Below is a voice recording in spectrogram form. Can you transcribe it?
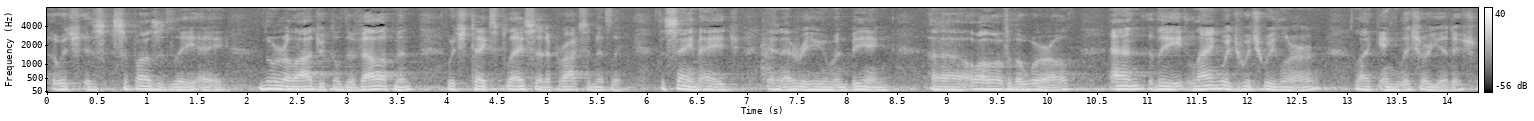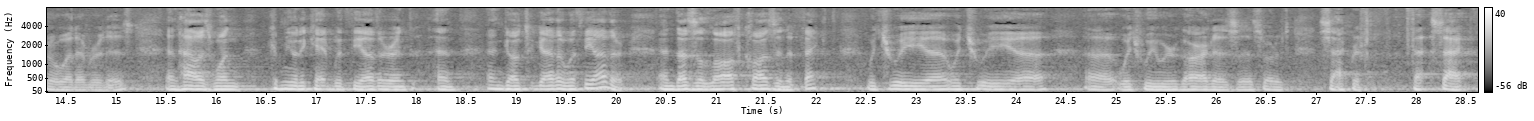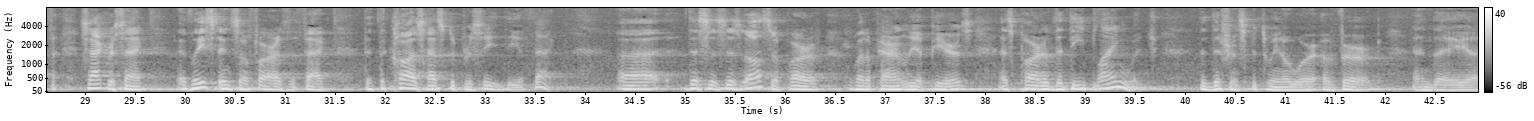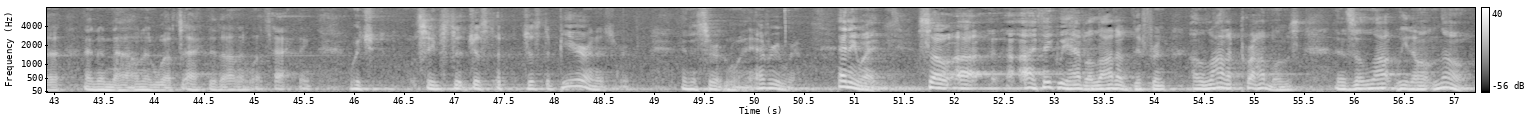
which is supposedly a neurological development which takes place at approximately the same age in every human being uh, all over the world, and the language which we learn, like English or Yiddish or whatever it is, and how is one communicate with the other and, and, and go together with the other? And does the law of cause and effect, which we, uh, which we, uh, uh which we regard as a sort of sacrosanct, at least insofar as the fact that the cause has to precede the effect. Uh, this, is, this is also part of what apparently appears as part of the deep language, the difference between a, word, a verb and a, uh, and a noun and what's acted on and what's acting, which seems to just, just appear in a, certain, in a certain way everywhere. Anyway, so uh, I think we have a lot of different, a lot of problems. There's a lot we don't know.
